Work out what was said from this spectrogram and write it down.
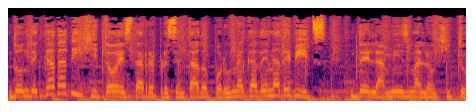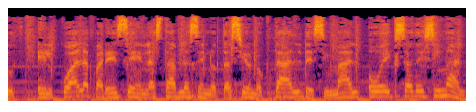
donde cada dígito está representado por una cadena de bits de la misma longitud, el cual aparece en las tablas en notación octal, decimal o hexadecimal.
